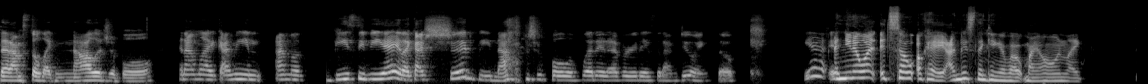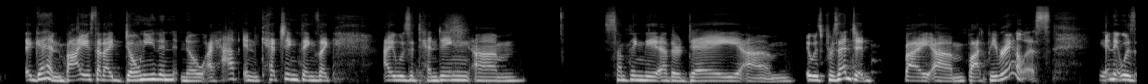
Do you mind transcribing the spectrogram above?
that I'm so like knowledgeable. And I'm like, I mean, I'm a BCBA. Like I should be knowledgeable of whatever it is that I'm doing. So yeah. And you know what? It's so okay. I'm just thinking about my own like again bias that I don't even know I have in catching things like I was attending um something the other day um it was presented by um black behavior analysts yeah. and it was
